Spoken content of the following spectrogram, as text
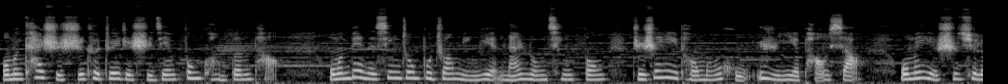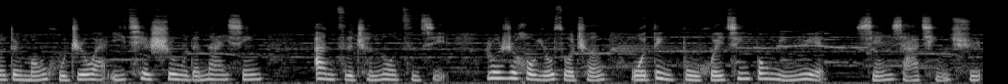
我们开始时刻追着时间疯狂奔跑。我们变得心中不装明月，难容清风，只剩一头猛虎日夜咆哮。我们也失去了对猛虎之外一切事物的耐心，暗自承诺自己：若日后有所成，我定补回清风明月、闲暇情趣。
